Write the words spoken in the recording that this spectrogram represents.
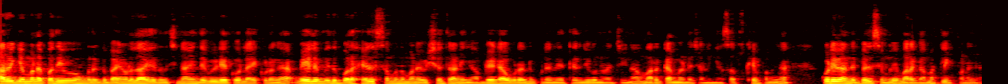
ஆரோக்கியமான பதிவு உங்களுக்கு பயனுள்ளதாக இருந்துச்சுன்னா இந்த வீடியோக்கு ஒரு லைக் கொடுங்க. மேலும் இது போல ஹெல்த் சம்பந்தமான விஷயத்தில் நீங்க அப்டேட்டாக உடனுக்குடனே தெரிஞ்சுக்கணும்னு நினைச்சீங்கன்னா மறக்காம என்ன சொன்னீங்க சப்ஸ்கிரைப் பண்ணுங்க. கூடவே அந்த பெல் சிம்லையும் மறக்காமல் கிளிக் பண்ணுங்க.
